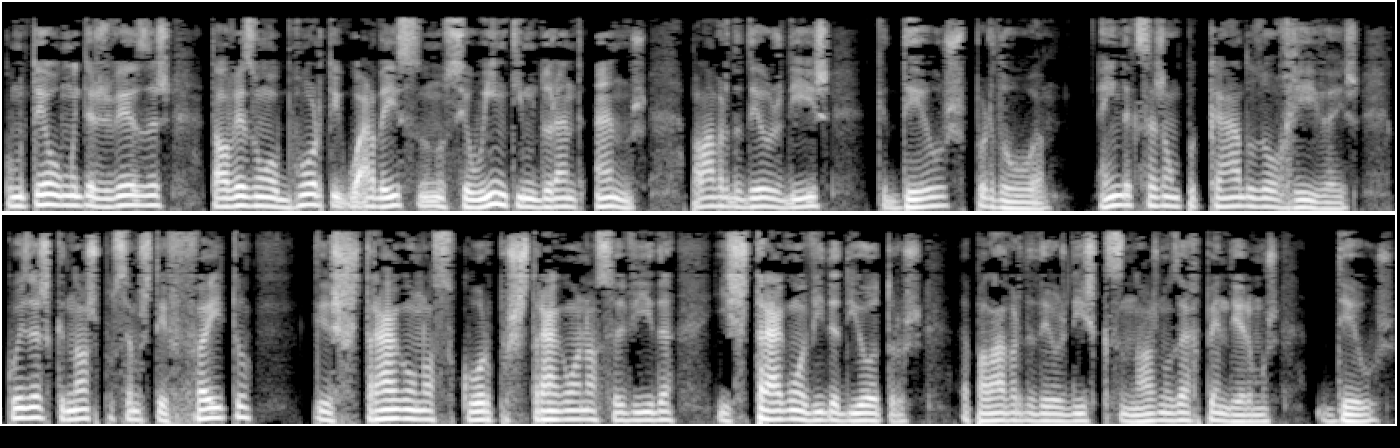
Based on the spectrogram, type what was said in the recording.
cometeu muitas vezes talvez um aborto e guarda isso no seu íntimo durante anos. A palavra de Deus diz que Deus perdoa, ainda que sejam pecados horríveis, coisas que nós possamos ter feito que estragam o nosso corpo, estragam a nossa vida e estragam a vida de outros. A palavra de Deus diz que se nós nos arrependermos, Deus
